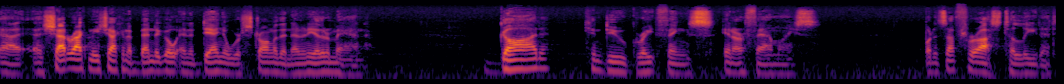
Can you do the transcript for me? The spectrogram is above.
uh, Shadrach, Meshach, and Abednego and Daniel were stronger than any other man. God can do great things in our families. But it's up for us to lead it.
